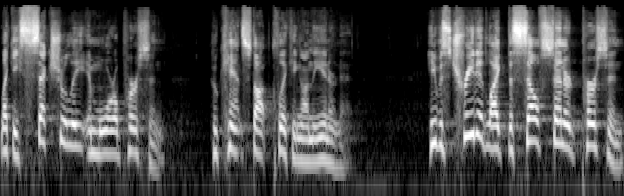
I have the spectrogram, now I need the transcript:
like a sexually immoral person who can't stop clicking on the internet. He was treated like the self centered person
